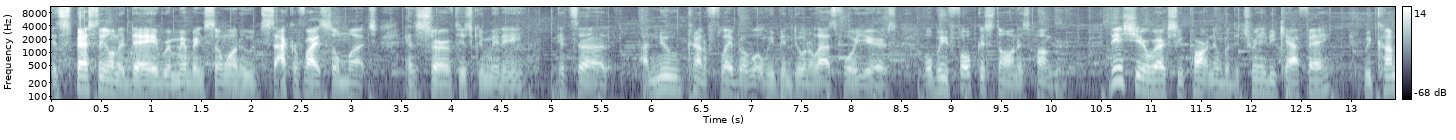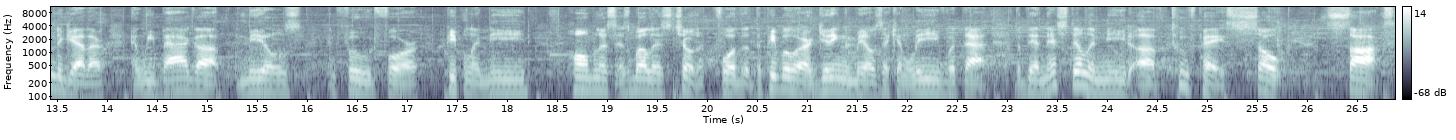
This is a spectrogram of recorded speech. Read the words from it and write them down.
especially on a day remembering someone who sacrificed so much and served his community. It's a, a new kind of flavor of what we've been doing the last four years. What we focused on is hunger. This year we're actually partnering with the Trinity Cafe. We come together and we bag up meals and food for people in need, homeless, as well as children. For the, the people who are getting the meals, they can leave with that. But then they're still in need of toothpaste, soap, socks,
